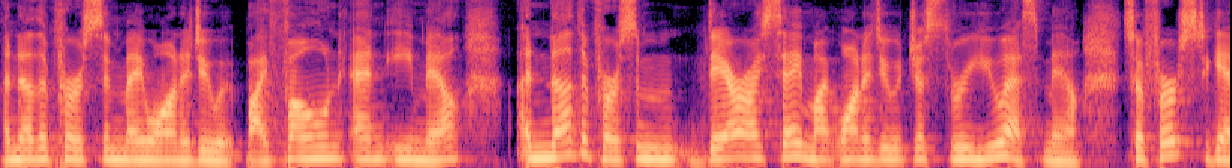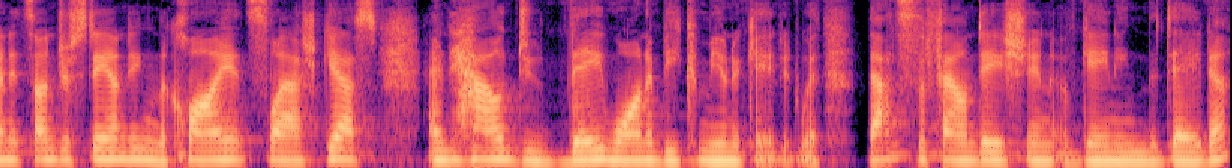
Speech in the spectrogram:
Another person may want to do it by phone and email. Another person, dare I say, might want to do it just through US mail. So first, again, it's understanding the client slash guest and how do they want to be communicated with. That's the foundation of gaining the data.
